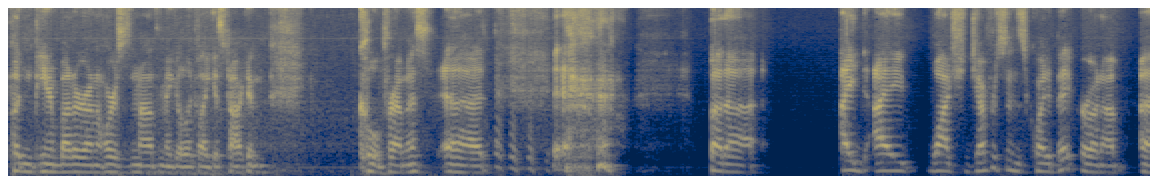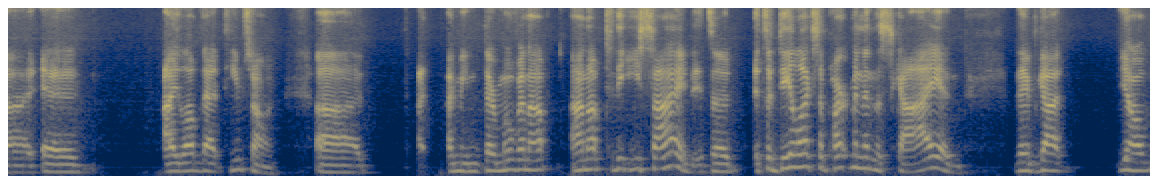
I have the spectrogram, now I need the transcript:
putting peanut butter on a horse's mouth to make it look like it's talking. Cool premise. Uh, but uh, I I watched Jeffersons quite a bit growing up, uh, and I love that theme song. Uh, I, I mean, they're moving up on up to the east side. It's a it's a deluxe apartment in the sky, and they've got you know,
